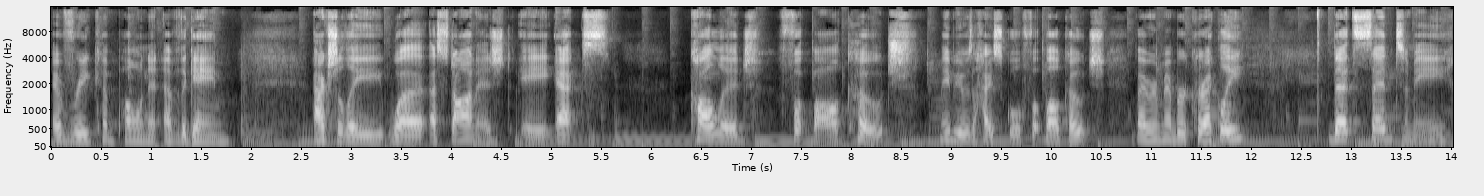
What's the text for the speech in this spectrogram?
every component of the game. Actually, was astonished a ex college football coach, maybe it was a high school football coach, if I remember correctly, that said to me,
